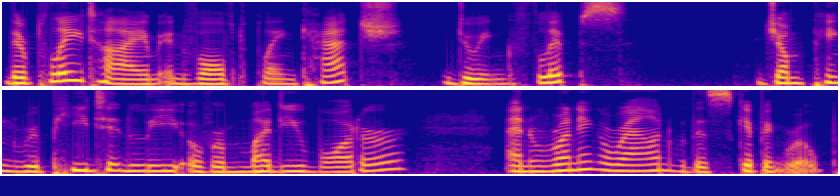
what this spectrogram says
Their playtime involved playing catch, doing flips, jumping repeatedly over muddy water, and running around with a skipping rope,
